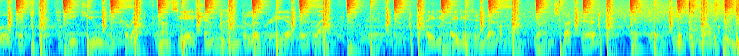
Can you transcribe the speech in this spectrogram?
will get there to teach you the correct pronunciation and delivery of his language. Ladies, ladies and gentlemen, your instructor, Mr. Deep Roman.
